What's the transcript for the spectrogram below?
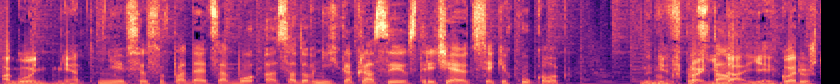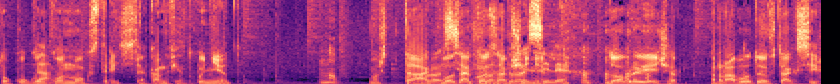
огонь, нет. Не, все совпадает. Сабо- а Садовники как раз и встречают всяких куколок. Нет, в в Праге, да, я и говорю, что куколку Да. он мог встретить, а конфетку нет. Ну, может, Так, подбросили- вот такое сообщение. Добрый вечер. Работаю в такси.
